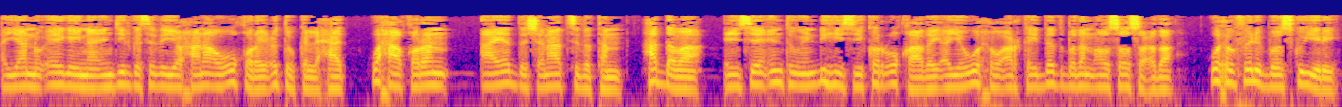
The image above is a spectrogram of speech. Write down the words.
ayaannu eegaynaa injiilka sida yooxanaa uu u qoray cutubka lixaad. Waxaa qoran aayadda shanaad sida tan. Haddaba ciise intuu indhihiisii kor u qaaday ayuu wuxuu arkay dad badan oo soo socda. Wuxuu filibos ku yidhi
